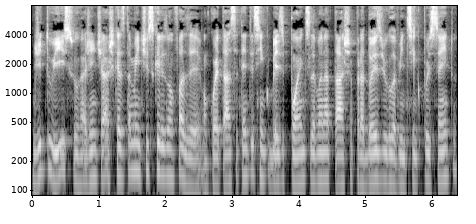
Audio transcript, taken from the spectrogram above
Dito isso, a gente acha que é exatamente isso que eles vão fazer. Vão cortar 75 base points, levando a taxa para 2,25%,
